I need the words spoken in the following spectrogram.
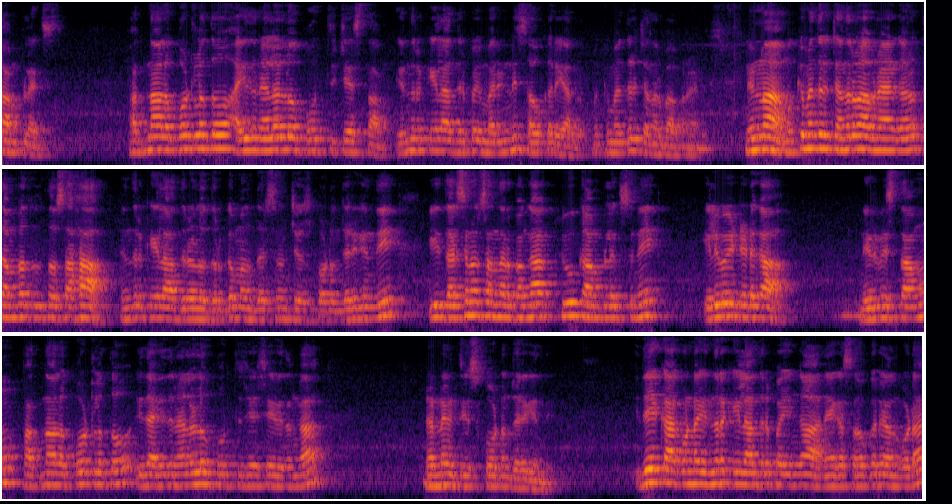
కాంప్లెక్స్ పద్నాలుగు కోట్లతో ఐదు నెలల్లో పూర్తి చేస్తాం. ఇంద్రకీలాద్రిపై మరిన్ని సౌకర్యాలు. ముఖ్యమంత్రి చంద్రబాబు నాయుడు. నిన్న ముఖ్యమంత్రి చంద్రబాబు నాయుడు గారు దంపతులతో సహా ఇంద్రకీలాద్రిలో దుర్గమ్మను దర్శనం చేసుకోవడం జరిగింది. ఈ దర్శనం సందర్భంగా క్యూ కాంప్లెక్స్ని ఎలివేటెడ్గా నిర్మిస్తాము. పద్నాలుగు కోట్లతో ఇది ఐదు నెలల్లో పూర్తి చేసే విధంగా నిర్ణయం తీసుకోవడం జరిగింది. ఇదే కాకుండా ఇంద్రకీలాద్రిపై ఇంకా అనేక సౌకర్యాలను కూడా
